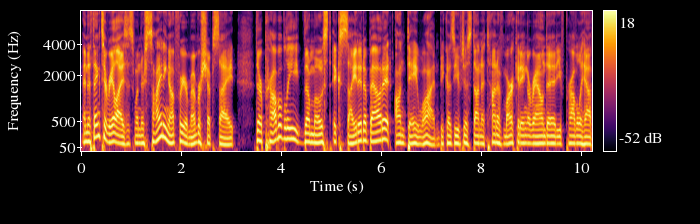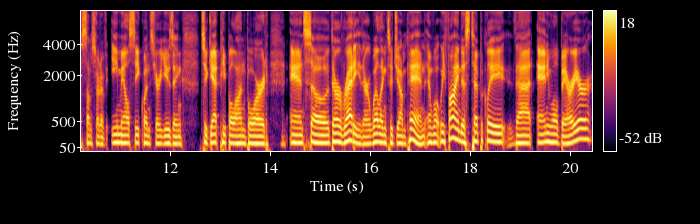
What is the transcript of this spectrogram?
And the thing to realize is when they're signing up for your membership site, they're probably the most excited about it on day one because you've just done a ton of marketing around it. You've probably have some sort of email sequence you're using to get people on board. And so they're ready, they're willing to jump in. And what we find is typically that annual barrier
